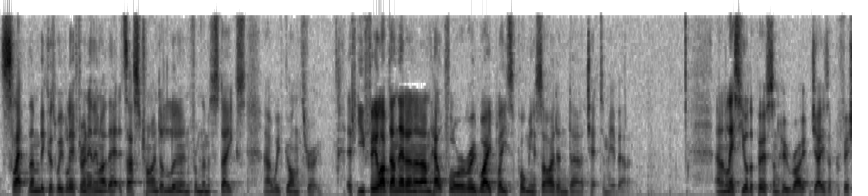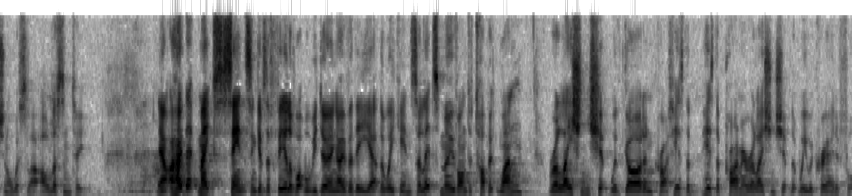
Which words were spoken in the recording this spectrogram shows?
slap them because we've left or anything like that. It's us trying to learn from the mistakes uh, we've gone through. If you feel I've done that in an unhelpful or a rude way, please pull me aside and uh, chat to me about it. And unless you're the person who wrote Jay's a professional whistler, I'll listen to you. Now, I hope that makes sense and gives a feel of what we'll be doing over the, uh, the weekend. So let's move on to topic one relationship with God and Christ. Here's the, here's the primary relationship that we were created for,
